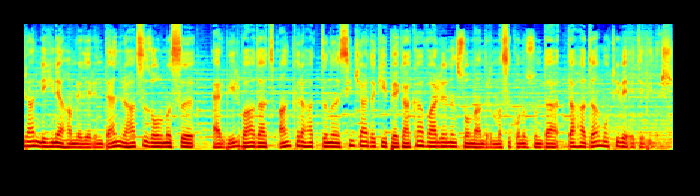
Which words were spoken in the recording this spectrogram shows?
İran lehine hamlelerinden rahatsız olması, Erbil-Bağdat-Ankara hattını Sincar'daki PKK varlığının sonlandırılması konusunda daha da motive edebilir.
